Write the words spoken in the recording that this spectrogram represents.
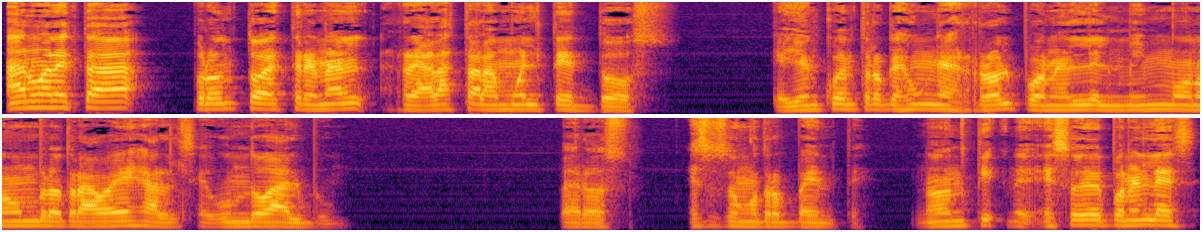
Anual está pronto a estrenar Real hasta la muerte 2. Que yo encuentro que es un error ponerle el mismo nombre otra vez al segundo álbum. Pero esos son otros 20. No eso de ponerles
